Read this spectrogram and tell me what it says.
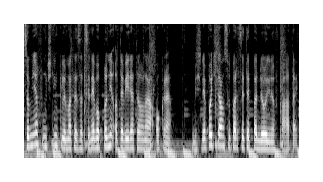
co měl funkční klimatizaci nebo plně otevíratelná okna, když nepočítám Super City Pendolino v pátek.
